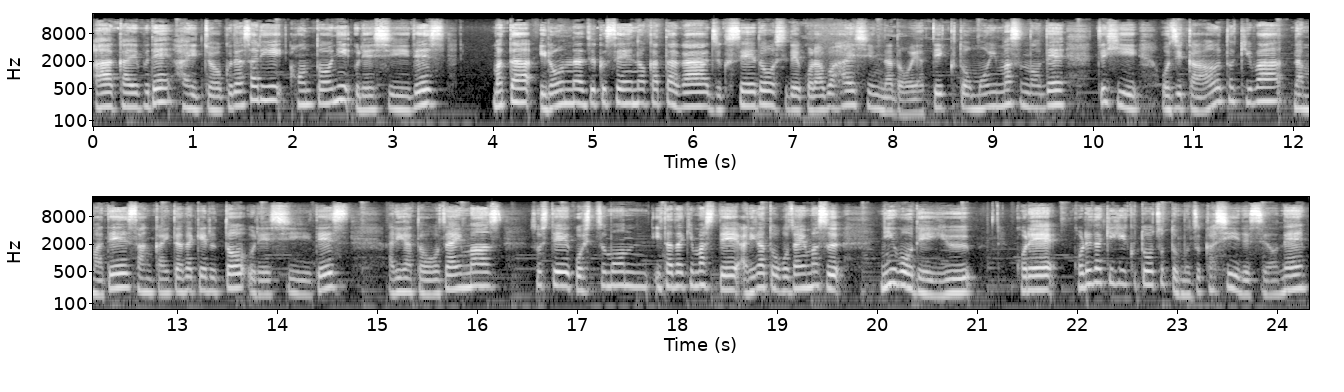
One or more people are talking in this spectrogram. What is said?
アーカイブで拝聴くださり本当に嬉しいです。またいろんな塾生の方が塾生同士でコラボ配信などをやっていくと思いますので是非お時間合う時は生で参加いただけると嬉しいです。ありがとうございます。そしてご質問いただきましてありがとうございます。2語で言うこれこれだけ聞くとちょっと難しいですよね。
